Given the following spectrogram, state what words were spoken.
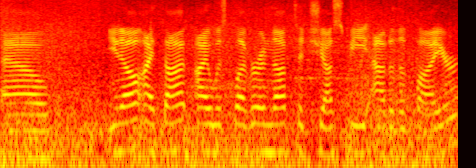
Ow. You know, I thought I was clever enough to just be out of the fire.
